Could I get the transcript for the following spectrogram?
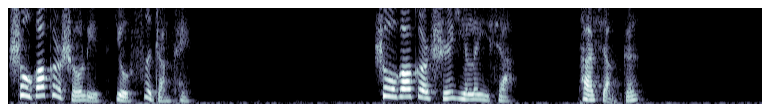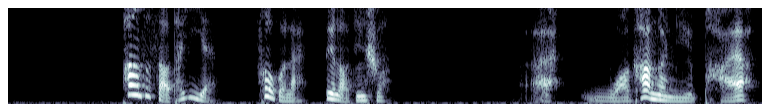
瘦高个手里有四张 K。瘦高个迟疑了一下，他想跟。胖子扫他一眼，凑过来对老金说：“哎，我看看你牌，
